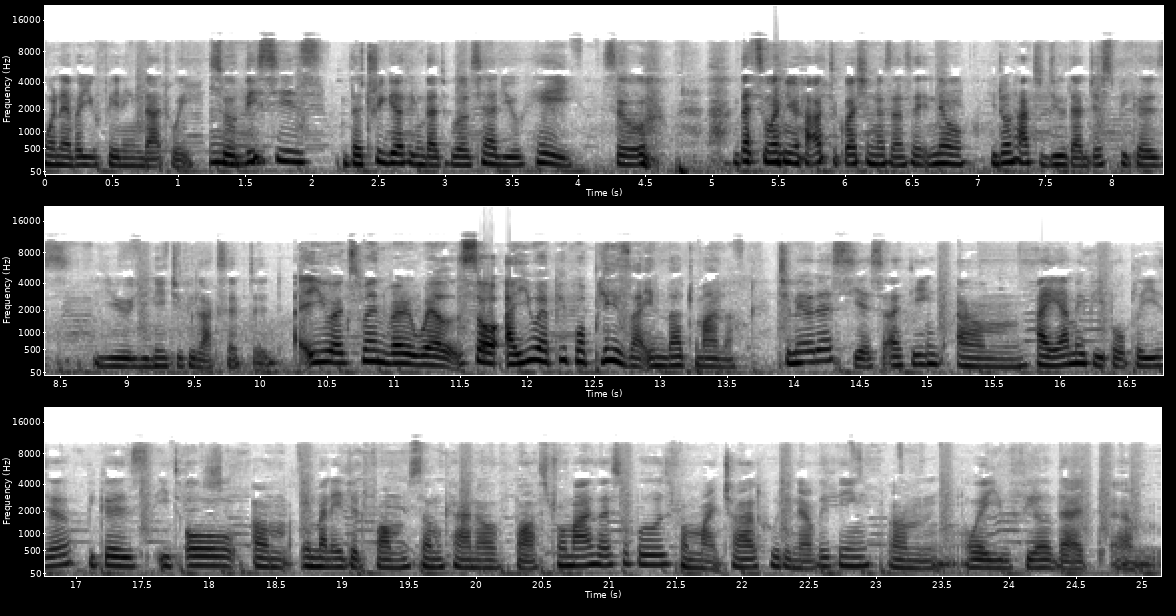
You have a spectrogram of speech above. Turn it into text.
whenever you're feeling that way. Mm. So this is the trigger thing that will tell you, hey, so that's when you have to question us and say, no, you don't have to do that just because you, you need to feel accepted. You explained very well. So are you a people pleaser in that manner? To be honest, yes, I think um, I am a people pleaser because it all um, emanated from some kind of past traumas, I suppose, from my childhood and everything, um, where you feel that um,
